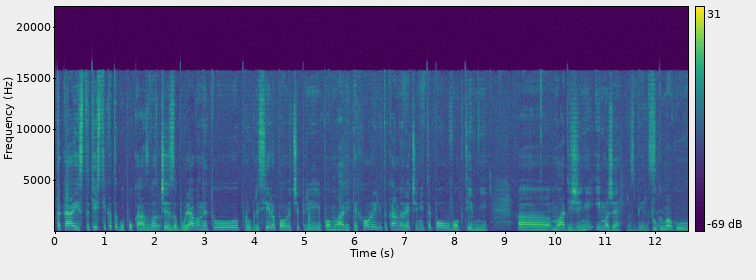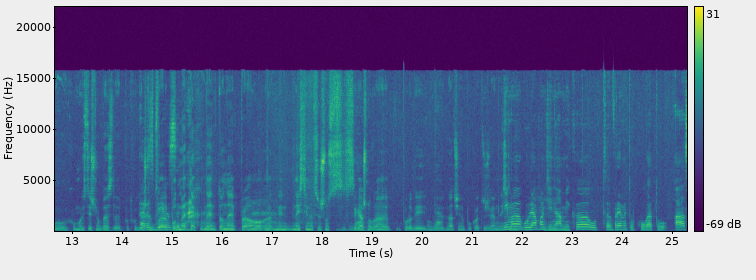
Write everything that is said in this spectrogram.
така и статистиката го показва, да. че заболяването прогресира повече при по-младите хора или така наречените полово активни а, млади жени и мъже, разбира се. Тук малко хумористично, без да е подходящо. Разбира това се, подметнах. Да. Не, то не е правилно. Наистина, всъщност, сегашно да. време, поради да. начина по който живеем, наистина. Има голяма динамика от времето, когато аз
